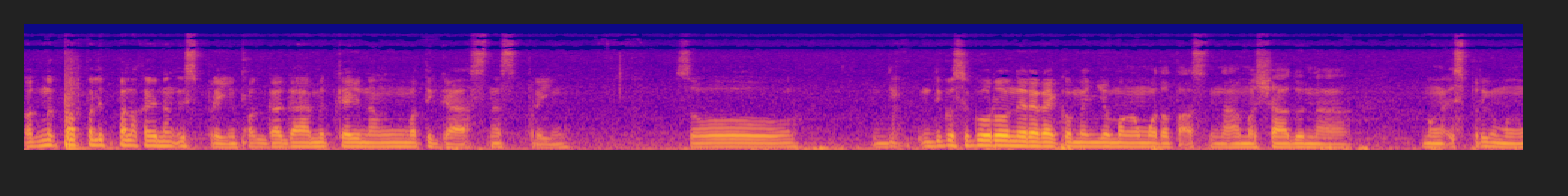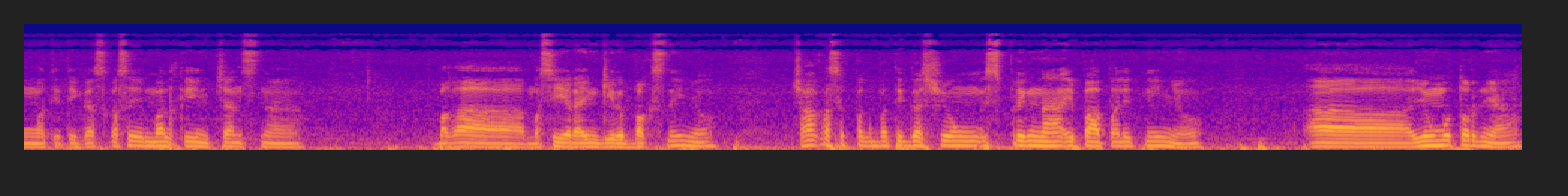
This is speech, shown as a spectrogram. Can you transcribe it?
pag nagpapalit pala kayo ng spring pag gagamit kayo ng matigas na spring So, hindi, hindi ko siguro nire-recommend yung mga matataas na masyado na mga spring, mga matitigas kasi malaki yung chance na baka masira yung gearbox ninyo Tsaka kasi pag matigas yung spring na ipapalit ninyo, ah, yung motor niya,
